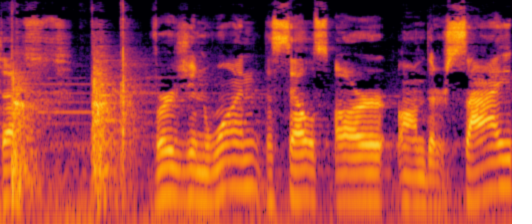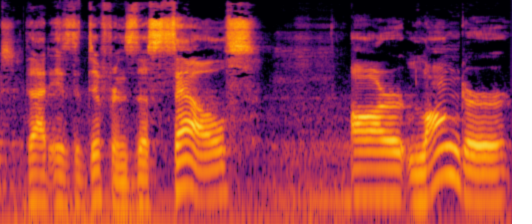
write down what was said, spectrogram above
That's version 1. The cells are on their side. That is the difference. The cells are longer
